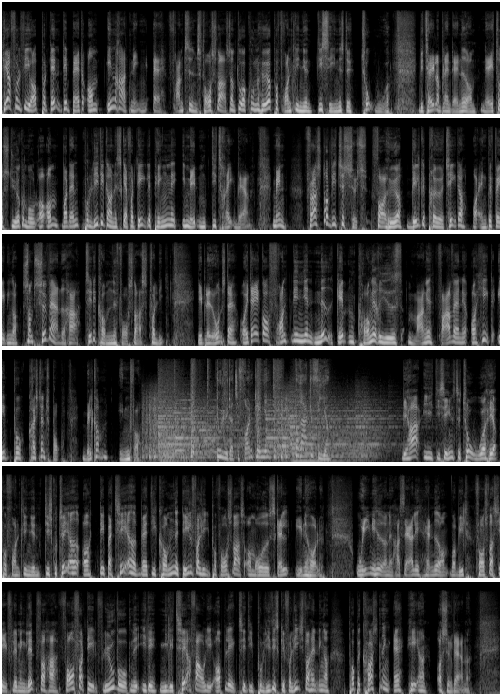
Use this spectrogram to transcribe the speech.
Her fulgte vi op på den debat om indretningen af fremtidens forsvar, som du har kunnet høre på frontlinjen de seneste to uger. Vi taler blandt andet om NATO's styrkemål og om, hvordan politikerne skal fordele pengene imellem de tre værn. Men først står vi til søs for at høre, hvilke prioriteter og anbefalinger, som søværnet har til det kommende forsvarsforlig. Det er blevet onsdag, og i dag går frontlinjen ned gennem kongerigets mange farvande og helt ind på Christiansborg. Velkommen indenfor. Du lytter til Frontlinjen på Radio 4. Vi har i de seneste to uger her på frontlinjen diskuteret og debatteret, hvad de kommende delforlig på forsvarsområdet skal indeholde. Uenighederne har særligt handlet om, hvorvidt forsvarschef Flemming Lentfer har forfordelt flyvevåbne i det militærfaglige oplæg til de politiske forlisforhandlinger på bekostning af hæren og søværnet.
